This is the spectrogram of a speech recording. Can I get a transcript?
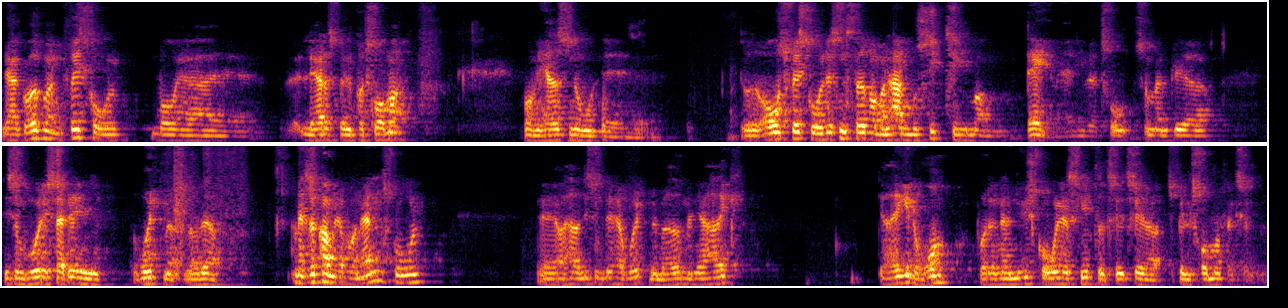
jeg har gået på en friskole, hvor jeg øh, lærte at spille på trommer. Hvor vi havde sådan nogle... Øh, du ved, Aarhus Friskole, det er sådan et sted, hvor man har en musiktime om dagen, er jeg lige ved at tro. Så man bliver ligesom hurtigt sat ind i rytme og sådan noget der. Men så kom jeg på en anden skole, øh, og havde ligesom det her rytme med, men jeg havde ikke, jeg havde ikke et rum på den her nye skole, jeg skiftede til, til at spille trommer for eksempel.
